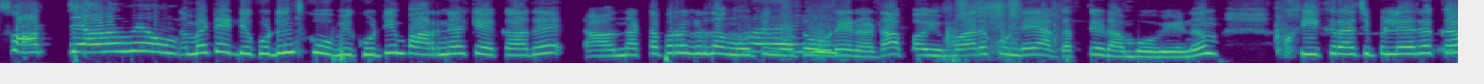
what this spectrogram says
സത്യാണുമ്മ നമ്മ ടെഡിക്കുട്ടിയും സ്കൂബിക്കുട്ടിയും പറഞ്ഞാൽ കേക്കാതെ ആ, നട്ടപ്പുറം കിടന്ന് അങ്ങോട്ടും ഇങ്ങോട്ടും ഓടുകയാണ് കേട്ടോ. അപ്പൊ ഇമാരെ കൊണ്ടുപോയി അകത്തിടാൻ പോവേണം. പീക്കറാച്ചി പിള്ളേരൊക്കെ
